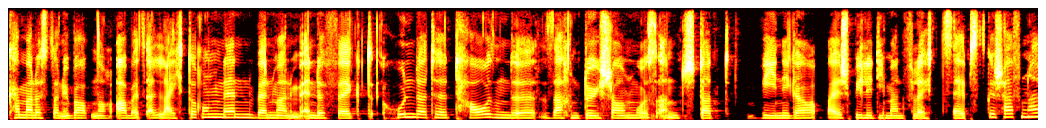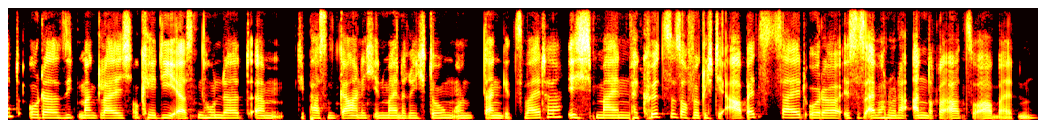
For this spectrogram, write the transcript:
Kann man das dann überhaupt noch Arbeitserleichterung nennen, wenn man im Endeffekt hunderte, tausende Sachen durchschauen muss, anstatt weniger Beispiele, die man vielleicht selbst geschaffen hat? Oder sieht man gleich, okay, die ersten 100, ähm, die passen gar nicht in meine Richtung und dann geht's weiter? Ich meine, verkürzt es auch wirklich die Arbeitszeit oder ist es einfach nur eine andere Art zu arbeiten?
